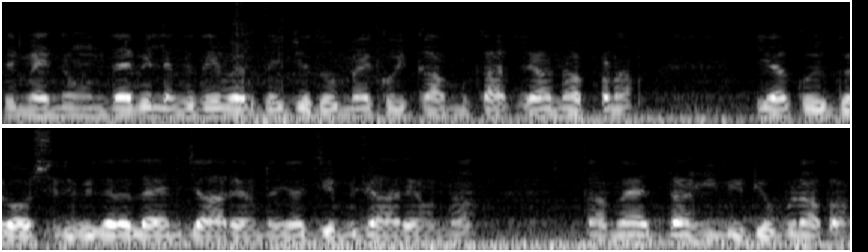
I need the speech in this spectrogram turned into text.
ਤੇ ਮੈਨੂੰ ਹੁੰਦਾ ਵੀ ਲੰਘਦੇ ਵਰਦੇ ਜਦੋਂ ਮੈਂ ਕੋਈ ਕੰਮ ਕਰ ਰਿਹਾ ਹਾਂ ਆਪਣਾ ਜਾਂ ਕੋਈ ਗਰੋਸਰੀ ਵਗੈਰਾ ਲੈਣ ਜਾ ਰਿਹਾ ਹੁੰਦਾ ਜਾਂ ਜਿਮ ਜਾ ਰਿਹਾ ਹੁੰਦਾ, ਤਾਂ ਮੈਂ ਇਦਾਂ ਹੀ ਵੀਡੀਓ ਬਣਾਤਾ।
